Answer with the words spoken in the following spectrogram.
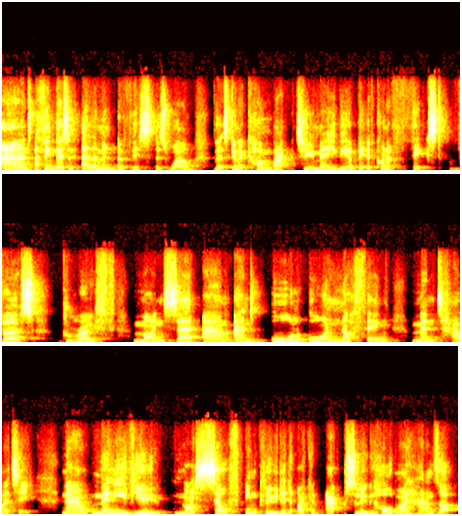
And I think there's an element of this as well that's going to come back to maybe a bit of kind of fixed verse growth mindset um, and all or nothing mentality. Now, many of you, myself included, I can absolutely hold my hands up,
